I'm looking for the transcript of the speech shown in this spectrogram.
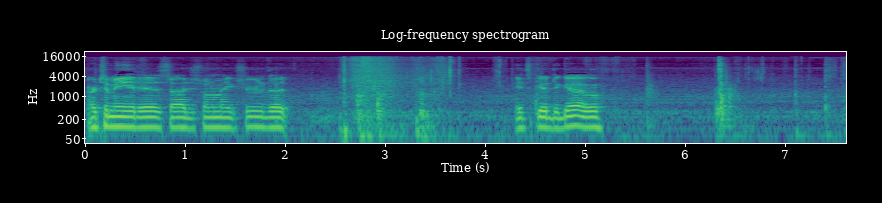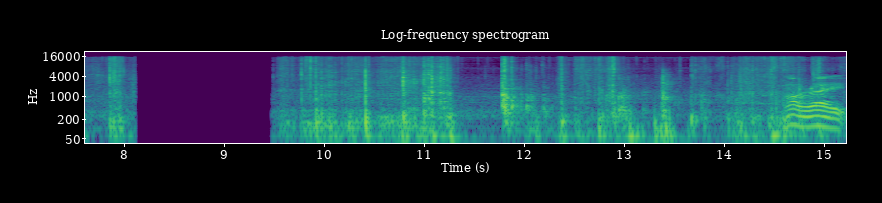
or to me it is, so I just want to make sure that it's good to go. All right.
